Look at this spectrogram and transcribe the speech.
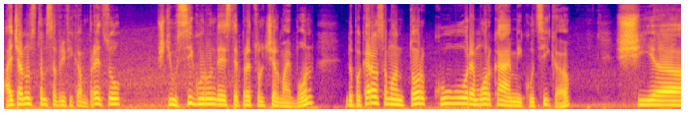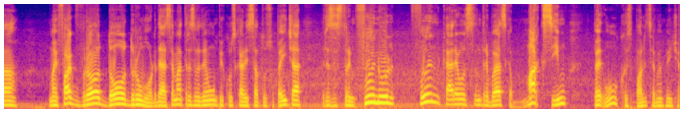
Aici nu stăm să verificăm prețul. Știu sigur unde este prețul cel mai bun. După care o să mă întorc cu remorca aia micuțică și uh, mai fac vreo două drumuri. De asemenea, trebuie să vedem un pic cu care statusul pe aici. Trebuie să strâng fânul, fân care o să întrebuiască maxim pe... Uh, câți paliți avem pe aici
